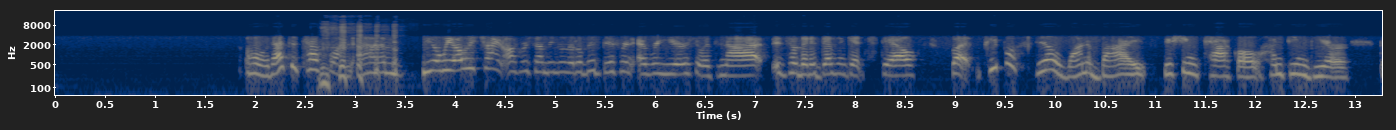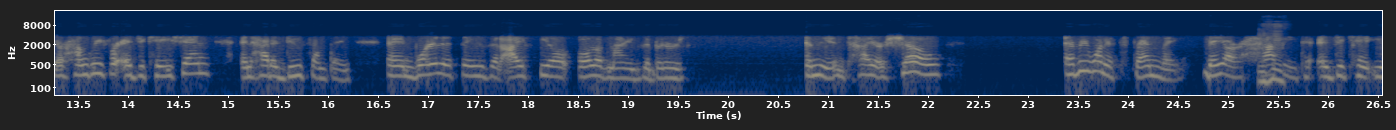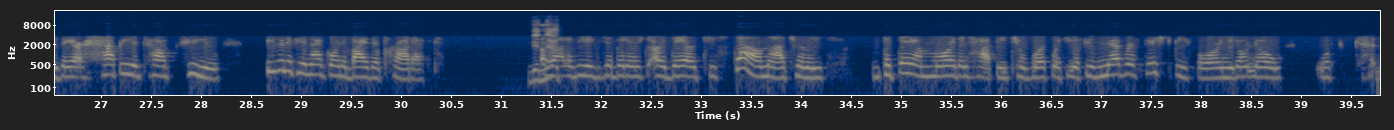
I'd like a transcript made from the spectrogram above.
Oh, that's a tough one. um, you know, we always try and offer something a little bit different every year, so it's not so that it doesn't get stale. But people still want to buy fishing tackle, hunting gear. They're hungry for education and how to do something. And one of the things that I feel all of my exhibitors and the entire show, everyone is friendly. They are mm-hmm. happy mm-hmm. to educate you. They are happy to talk to you, even if you're not going to buy their product. a lot of the exhibitors are there to sell naturally, but they are more than happy to work with you. If you've never fished before and you don't know what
